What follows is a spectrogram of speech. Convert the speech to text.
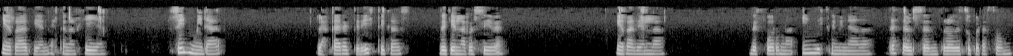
Irradien esta energía sin mirar las características de quien la recibe. Irradienla de forma indiscriminada desde el centro de su corazón.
